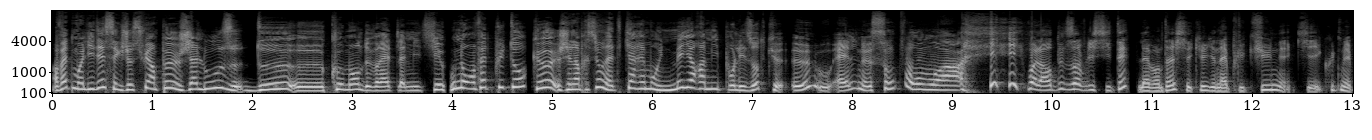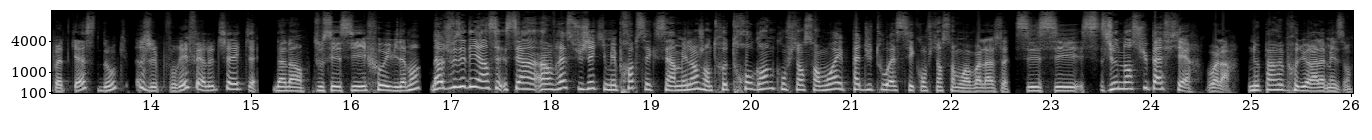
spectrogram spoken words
En fait, moi, l'idée, c'est que je suis un peu jalouse de euh, comment devrait être l'amitié. Ou non, en fait, plutôt que j'ai l'impression d'être carrément une meilleure amie pour les autres que eux ou elles ne sont pour moi. voilà, en toute simplicité. L'avantage, c'est qu'il y en a plus qu'une qui écoute mes podcasts, donc je pourrais faire le check. Non, non, tout ceci est faux, évidemment. Non, je vous ai dit, hein, c'est un, vrai sujet qui m'est propre, c'est que c'est un mélange entre trop grande confiance en moi et pas du tout assez confiance en moi. Voilà, c'est, je n'en suis pas fière. Voilà, ne pas reproduire à la maison.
